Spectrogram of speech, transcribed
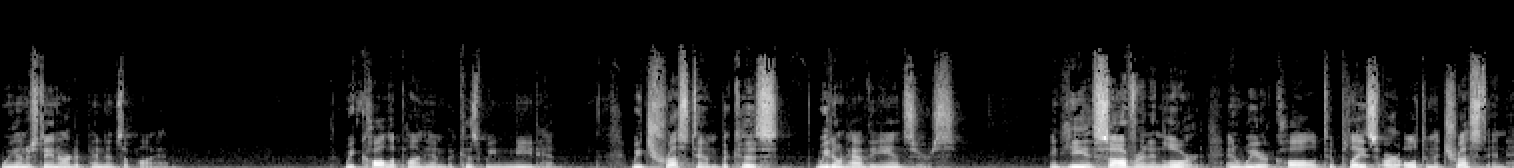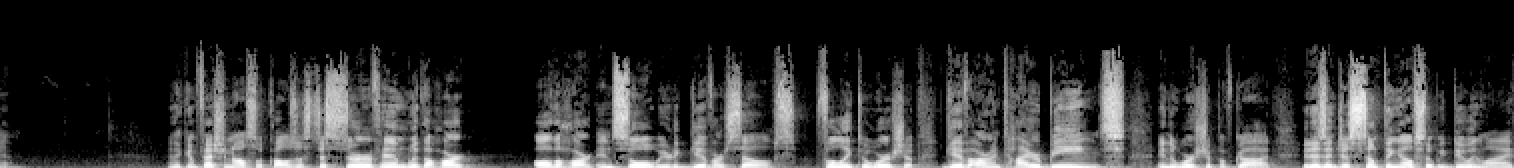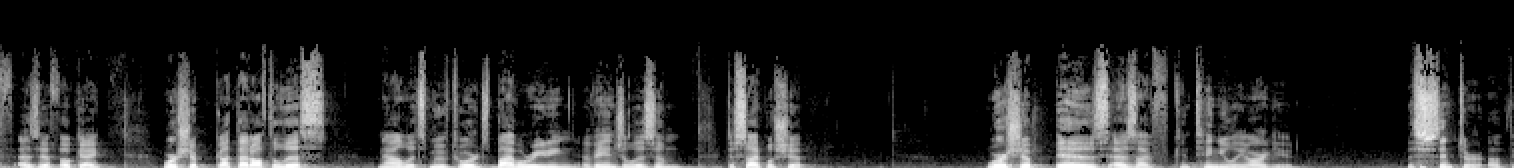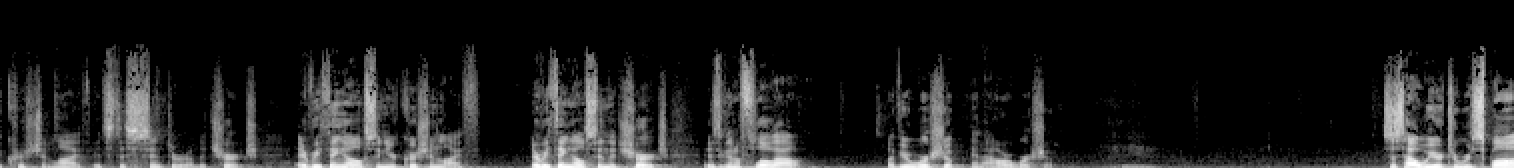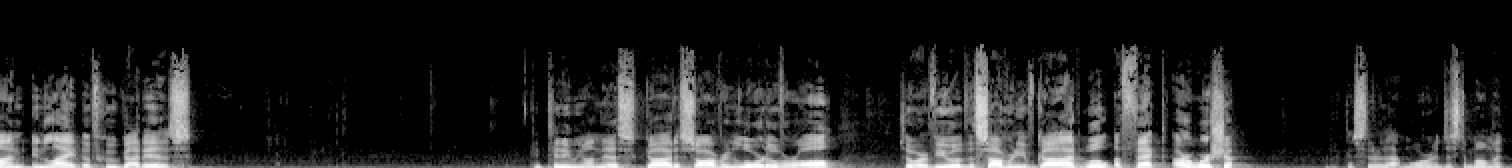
we understand our dependence upon him. We call upon him because we need him. We trust him because we don't have the answers. And He is sovereign and Lord, and we are called to place our ultimate trust in Him. And the confession also calls us to serve Him with the heart, all the heart and soul. We are to give ourselves fully to worship, give our entire beings in the worship of God. It isn't just something else that we do in life as if, okay, worship, got that off the list. Now let's move towards Bible reading, evangelism, discipleship. Worship is, as I've continually argued, the center of the Christian life. It's the center of the church. Everything else in your Christian life, everything else in the church is going to flow out of your worship and our worship. This is how we are to respond in light of who God is. Continuing on this, God is sovereign and Lord over all. So our view of the sovereignty of God will affect our worship. We'll consider that more in just a moment.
